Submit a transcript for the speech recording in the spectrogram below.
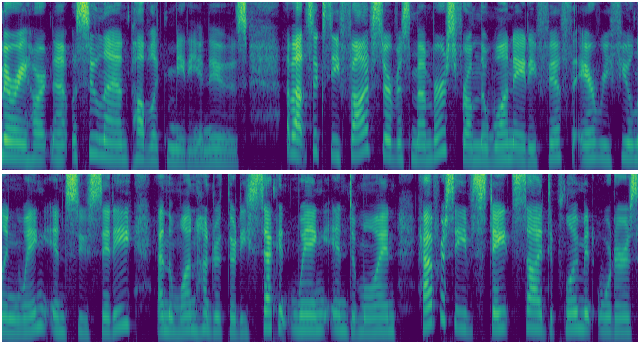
Mary Hartnett with Siouxland Public Media News. About 65 service members from the 185th Air Refueling Wing in Sioux City and the 132nd Wing in Des Moines have received stateside deployment orders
